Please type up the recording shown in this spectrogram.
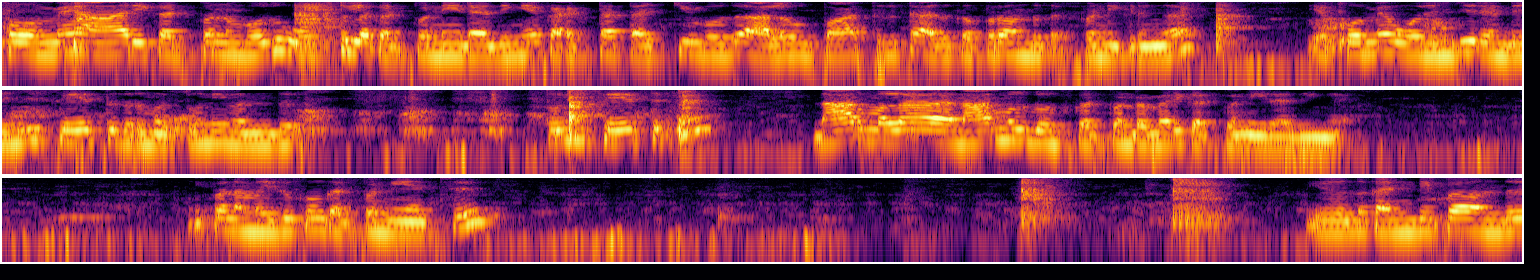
எப்போவுமே ஆரி கட் பண்ணும்போது ஒட்டில் கட் பண்ணிடாதீங்க. கரெக்டாக தைக்கும்போது அளவு பார்த்துக்கிட்டு அதுக்கப்புறம் வந்து கட் பண்ணிக்கிறங்க. எப்போவுமே ஒரு இன்ச்சு ரெண்டு இன்ச்சு சேர்த்துக்கிறோங்க. துணி வந்து துணி சேர்த்துட்டு நார்மலாக நார்மல் ப்ளவுஸ் கட் பண்ணுற மாதிரி கட் பண்ணிடாதீங்க. இப்போ நம்ம இதுக்கும் கட் பண்ணியாச்சு. இது வந்து கண்டிப்பாக வந்து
